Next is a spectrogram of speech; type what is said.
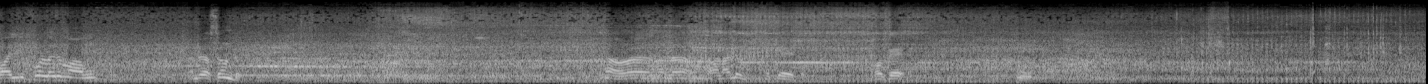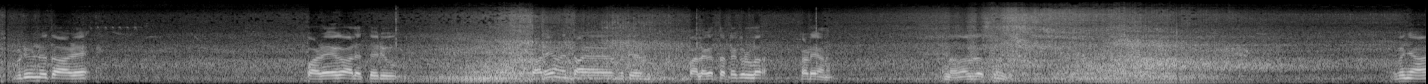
വലിപ്പമുള്ളൊരു മാവും. നല്ല രസമുണ്ട്. അവിടെ നല്ല തണലും ഒക്കെ ആയിട്ട്. ഓക്കെ. ഇവിടെയുണ്ട് താഴെ പഴയ കാലത്തൊരു കടയാണ് മറ്റേ പലകത്തട്ടൊക്കെ ഉള്ള കടയാണ് നല്ല രസമുണ്ട്. അപ്പോൾ ഞാൻ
